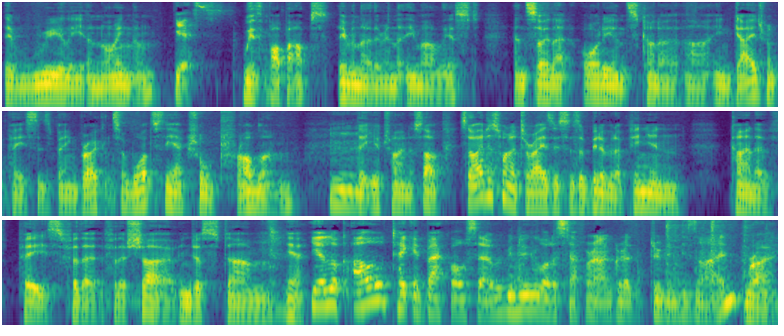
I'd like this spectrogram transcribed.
they're really annoying them Yes. with pop-ups, even though they're in the email list. And so that audience kind of uh, engagement piece is being broken. So what's the actual problem that you're trying to solve? So I just wanted to raise this as a bit of an opinion kind of piece for the for the show, and just um, yeah, Yeah, look, I'll take it back also. We've been doing a lot of stuff around growth driven design. right,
